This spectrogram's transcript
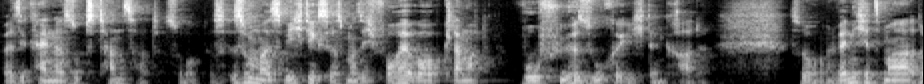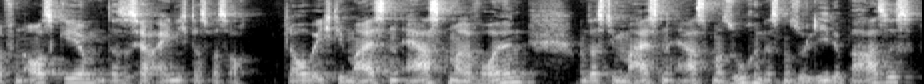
weil sie keine Substanz hat. So, das ist immer das Wichtigste, dass man sich vorher überhaupt klar macht, wofür suche ich denn gerade? So, und wenn ich jetzt mal davon ausgehe, und das ist ja eigentlich das, was auch, glaube ich, die meisten erstmal wollen und dass die meisten erstmal suchen, ist eine solide Basis,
